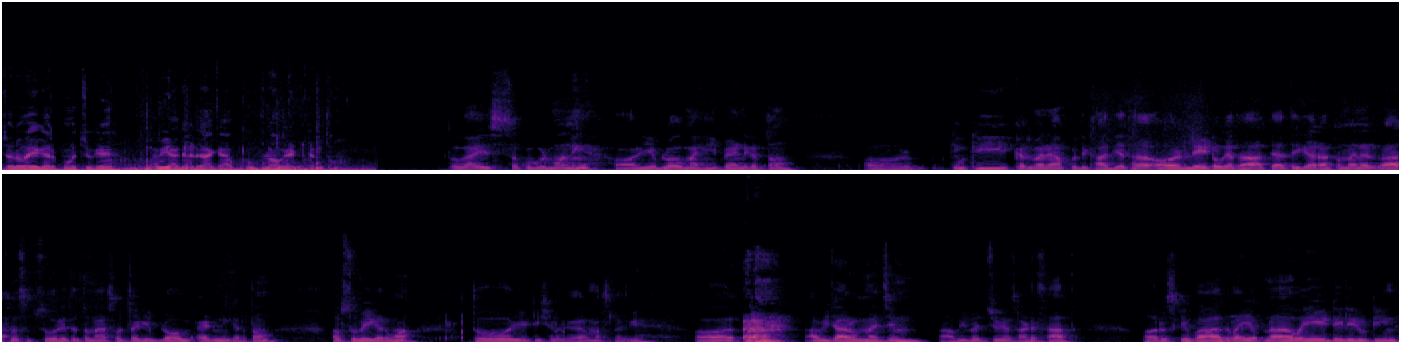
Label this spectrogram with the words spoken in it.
चलो भाई घर पहुँच चुके हैं। अभी यहाँ घर जाके आपको ब्लॉग एंड करता हूँ। तो भाई सबको गुड मॉर्निंग और ये ब्लॉग मैं यहीं पे एंड करता हूँ। और क्योंकि कल मैंने आपको दिखा दिया था और लेट हो गया था, आते आते ग्यारह तो मैंने रात में सब सो रहे थे तो मैं सोचा कि ब्लॉग एंड नहीं करता हूँ। अब सुबह ही करूँगा। तो ये टी शर्ट मस्त लग गया और अभी जा रहा हूँ मैं जिम अभी बज चुके हैं साढ़े सात। और उसके बाद भाई अपना वही डेली रूटीन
